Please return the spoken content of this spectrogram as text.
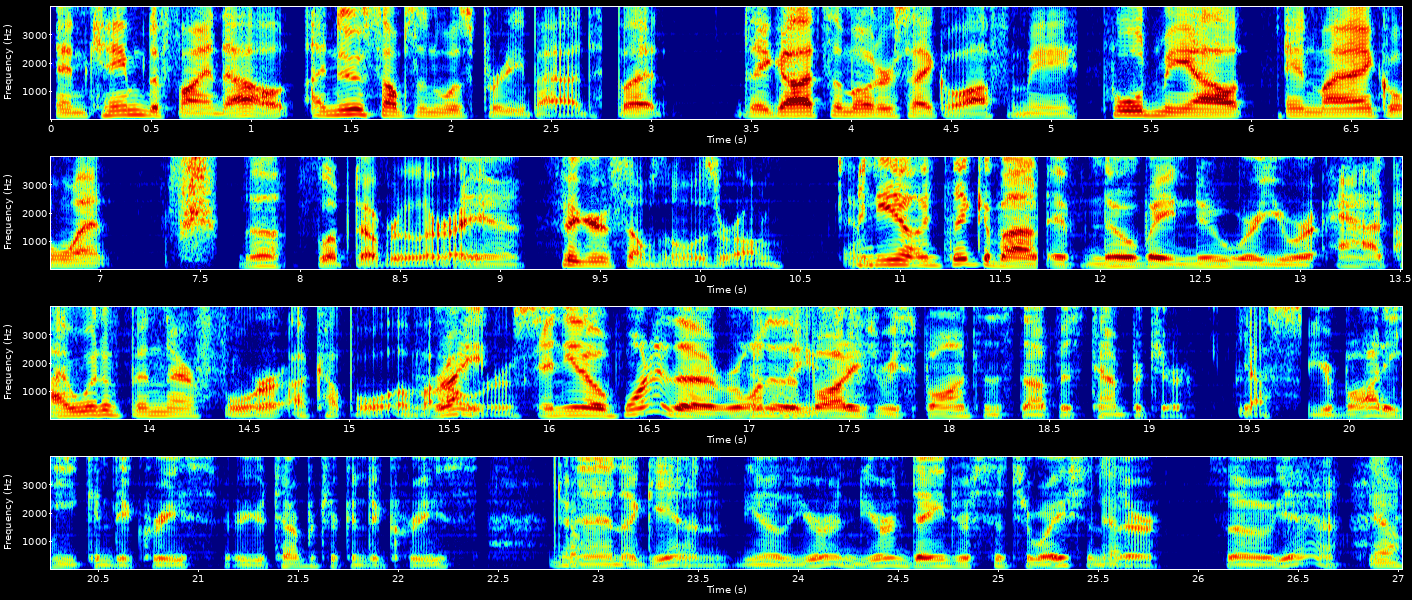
And came to find out, I knew something was pretty bad, but they got the motorcycle off of me, pulled me out, and my ankle went Ugh, flipped over to the right. Yeah. Figured something was wrong. And you know, and think about if nobody knew where you were at. I would have been there for a couple of right. hours. And you know, one of the one of the least. body's response and stuff is temperature. yes. Your body heat can decrease or your temperature can decrease. Yep. And again, you know, you're in you're in dangerous situations Yep. there. So yeah, Yeah.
